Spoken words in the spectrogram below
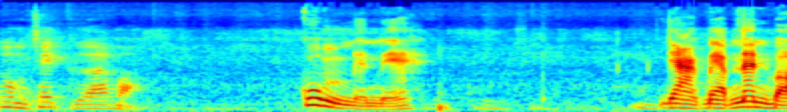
ต้มใส่เกลือบ่กุ้งนั่นแหมอยากแบบนั่นบ่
